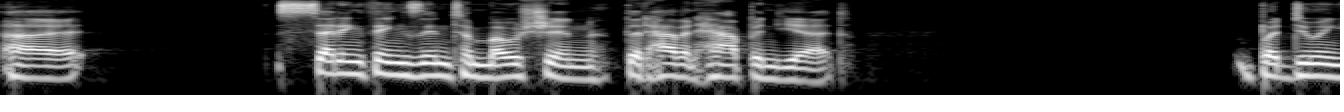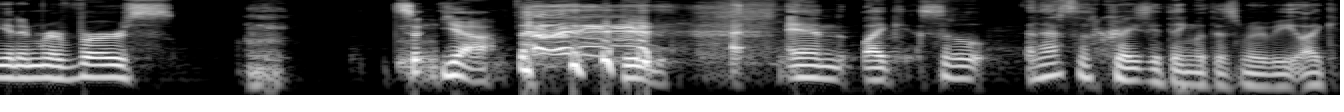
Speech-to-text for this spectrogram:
uh, setting things into motion that haven't happened yet, but doing it in reverse. So, yeah, dude. And like, so, and that's the crazy thing with this movie. Like,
